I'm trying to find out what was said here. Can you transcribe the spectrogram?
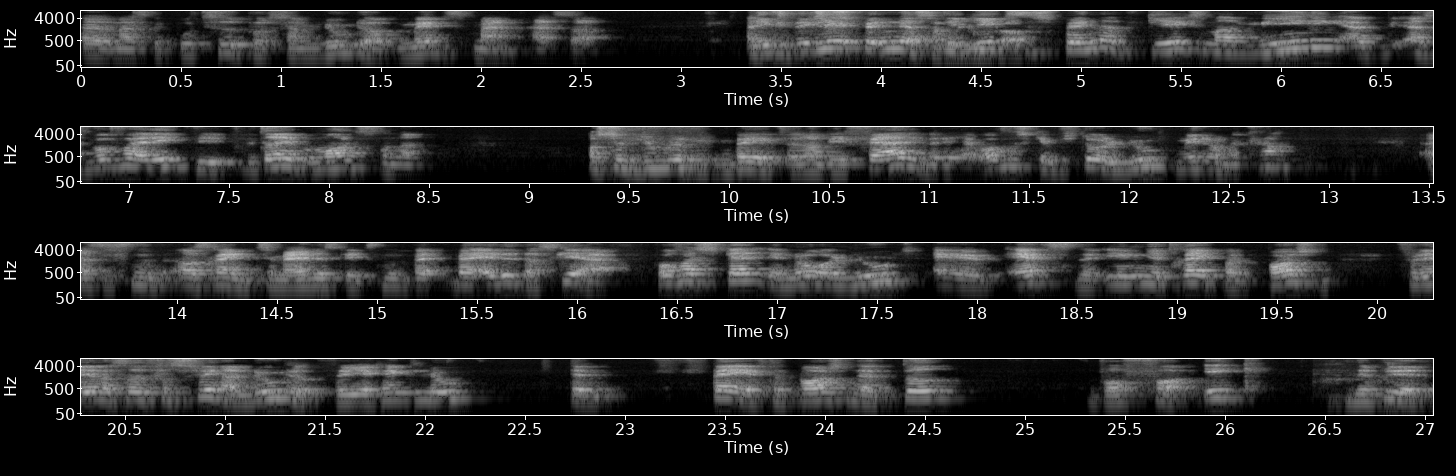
altså man skal bruge tid på at samle loot op, mens man, altså... Det er ikke, det er ikke så spændende at samle det loot ikke så spændende, det giver ikke så meget mening, at vi, altså hvorfor er det ikke, vi, vi dræber monstrene, og så looter vi dem bagefter, når vi er færdige med det her. Hvorfor skal vi stå og loot midt under kampen? Altså sådan, også rent tematisk, ikke? Sådan, hvad, hvad er det, der sker? Hvorfor skal jeg nå at loot øh, adsene, inden jeg dræber bossen? Fordi ellers så forsvinder lootet, fordi jeg kan ikke loot dem bagefter bossen er død. Hvorfor ikke? Det er fordi, at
